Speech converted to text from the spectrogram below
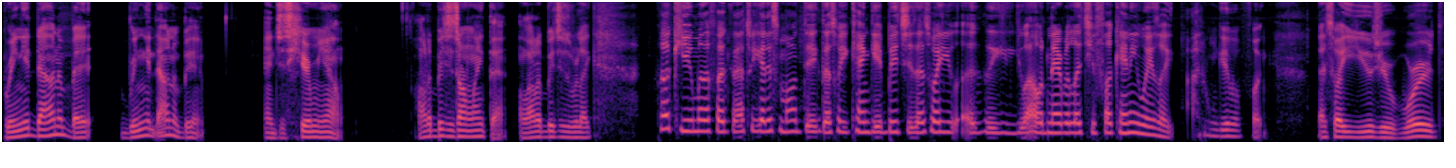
bring it down a bit, bring it down a bit, and just hear me out. A lot of bitches aren't like that. A lot of bitches were like, fuck you, motherfucker. That's why you got a small dick. That's why you can't get bitches. That's why you ugly. You I would never let you fuck anyways. Like, I don't give a fuck. That's why you use your words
